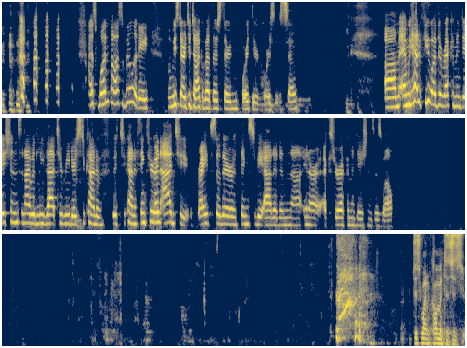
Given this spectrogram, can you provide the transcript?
as one possibility when we start to talk about those third and fourth year courses. So. Um, and we had a few other recommendations, and I would leave that to readers to kind of to kind of think through and add to, right? So there are things to be added in uh, in our extra recommendations as well. Just one comment is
